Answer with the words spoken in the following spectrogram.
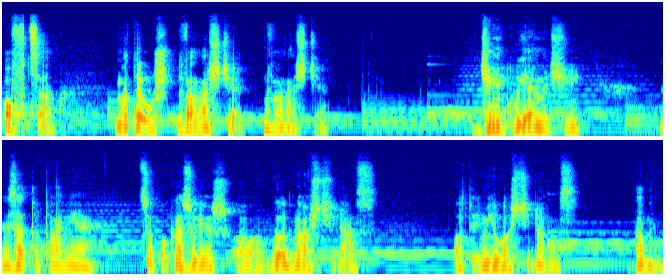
owca. Mateusz 12, 12. Dziękujemy Ci za to, Panie, co pokazujesz o godności nas, o tej miłości do nas. Amen.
